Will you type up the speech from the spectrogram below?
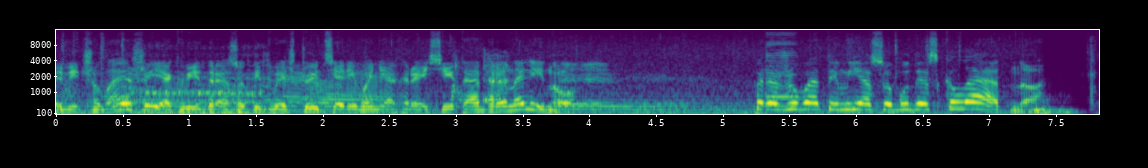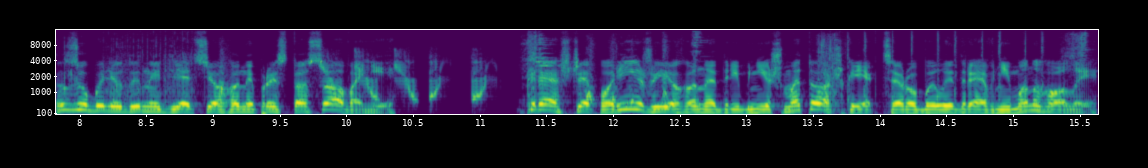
Відчуваєш, як відразу підвищується рівень агресії та адреналіну? Пережувати м'ясо буде складно. Зуби людини для цього не пристосовані. Краще поріж його на дрібні шматочки, як це робили древні монголи.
